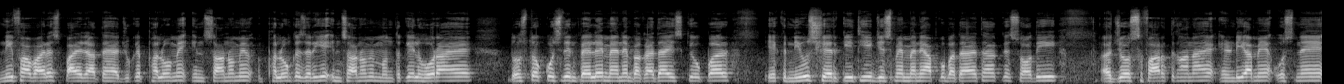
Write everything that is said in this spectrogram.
نیفا وائرس پایا جاتا ہے جو کہ پھلوں میں، انسانوں میں، پھلوں کے ذریعے انسانوں میں منتقل ہو رہا ہے۔ دوستو، کچھ دن پہلے میں نے باقاعدہ اس کے اوپر ایک نیوز شیئر کی تھی، جس میں میں نے آپ کو بتایا تھا کہ سعودی جو سفارت خانہ ہے انڈیا میں، اس نے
